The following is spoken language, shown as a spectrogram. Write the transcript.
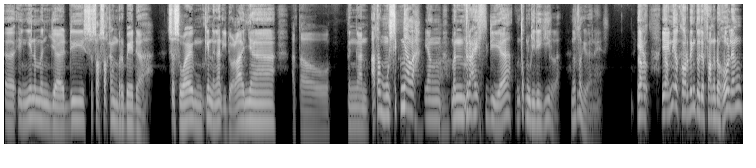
eh, ingin menjadi sesosok yang berbeda sesuai mungkin dengan idolanya atau dengan atau musiknya lah yang mendrive dia untuk menjadi gila. Menurut lo gimana ya? Ya, ya ini according to the Funk the Hole yang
